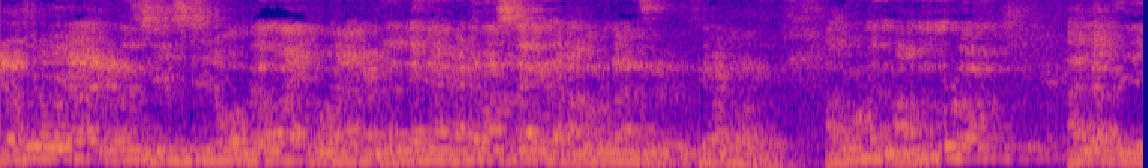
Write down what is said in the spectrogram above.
ഇടത്തുരോഗിയായിട്ട് ചികിത്സിച്ച് രോഗം ഭേദമായി പോയാൽ ഇതെല്ലാം ഞാൻ കണ്ടു മനസ്സിലാക്കിയതാണ് അതുകൊണ്ടാണ് കൃത്യമായിട്ട് പറയുന്നത് അതുകൊണ്ട് നമ്മളും അല്ല ഈ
